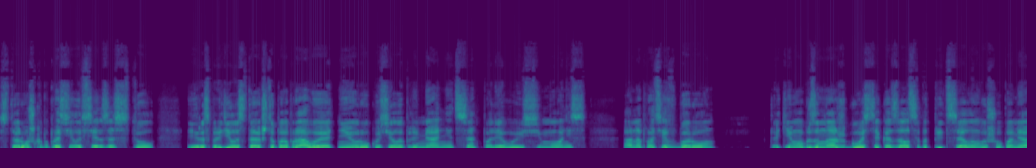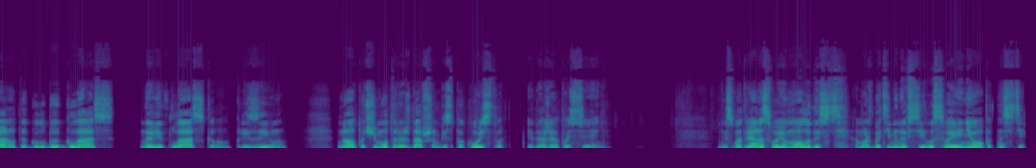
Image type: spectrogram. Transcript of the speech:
Старушка попросила всех за стол и распорядилась так, что по правую от нее руку села племянница, по левую — Симонис, а напротив — барон. Таким образом, наш гость оказался под прицелом вышеупомянутых голубых глаз, на вид ласковым, призывным, но почему-то рождавшим беспокойство и даже опасение. Несмотря на свою молодость, а может быть именно в силу своей неопытности,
